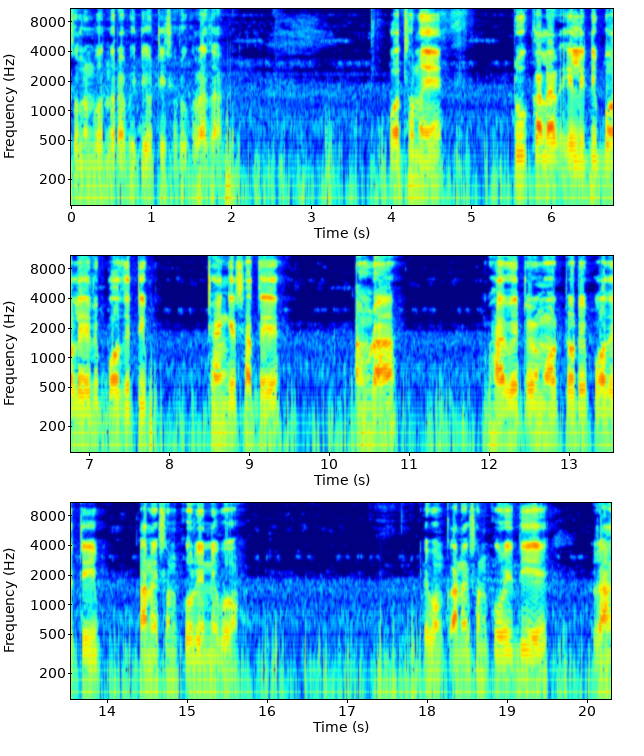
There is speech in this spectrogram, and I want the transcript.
চলুন বন্ধুরা, ভিডিওটি শুরু করা যাক। প্রথমে টু কালার এলইডি বলের পজিটিভ ঠ্যাঙ্গের সাথে আমরা ভাইব্রেটর মোটরে পজিটিভ কানেকশন করে নেব এবং কানেকশন করে দিয়ে রাং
